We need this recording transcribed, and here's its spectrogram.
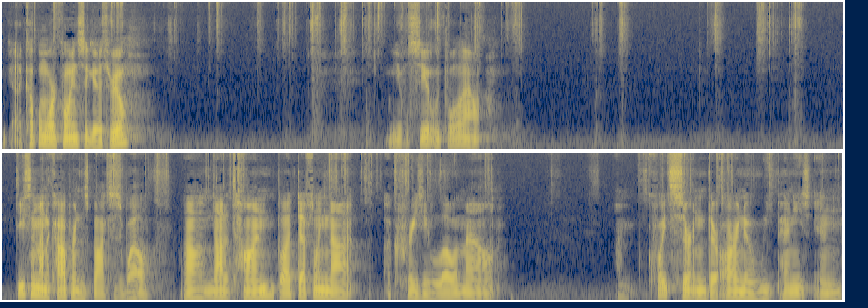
we got a couple more coins to go through. We will see what we pull out. Decent amount of copper in this box as well. Um, not a ton, but definitely not a crazy low amount. I'm quite certain there are no wheat pennies in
